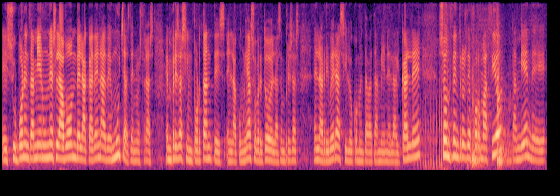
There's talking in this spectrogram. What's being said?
eh, suponen también un eslabón de la cadena de muchas de nuestras empresas importantes en la comunidad, sobre todo en las empresas en la ribera, así lo comentaba también el alcalde. Son centros de formación también, de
